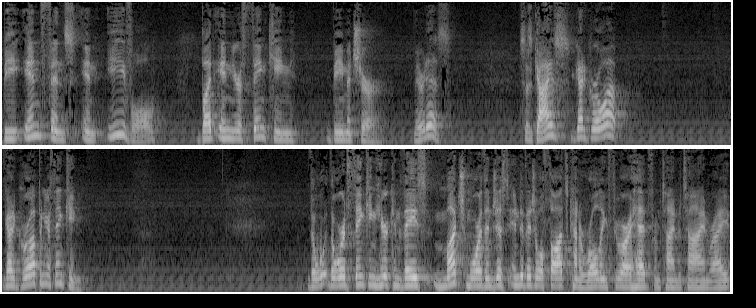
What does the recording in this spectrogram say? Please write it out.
be infants in evil, but in your thinking be mature. There it is. He says, guys, you got to grow up. You got to grow up in your thinking. The, the word thinking here conveys much more than just individual thoughts kind of rolling through our head from time to time, right?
